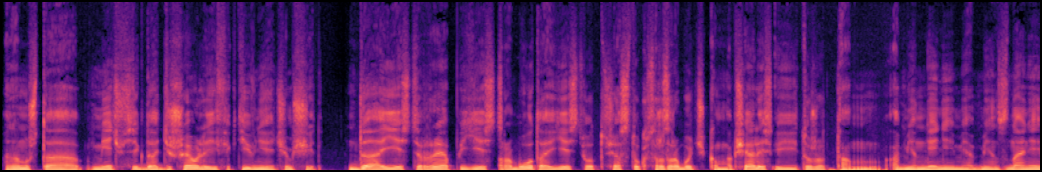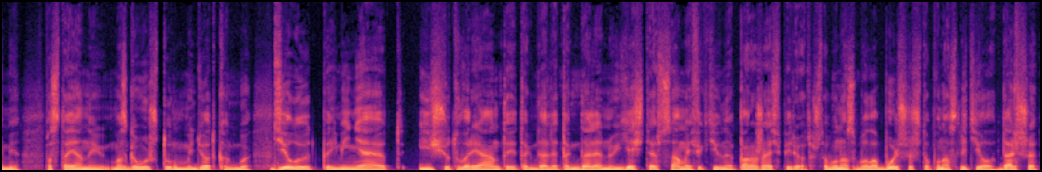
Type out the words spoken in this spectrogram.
Потому что меч всегда дешевле и эффективнее, чем щит. Да, есть рэп, есть работа, есть вот сейчас только с разработчиком общались, и тоже там обмен мнениями, обмен знаниями, постоянный мозговой штурм идет, как бы делают, применяют, ищут варианты и так далее, и так далее. Но я считаю, самое эффективное – поражать вперед, чтобы у нас было больше, чтобы у нас летело дальше,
